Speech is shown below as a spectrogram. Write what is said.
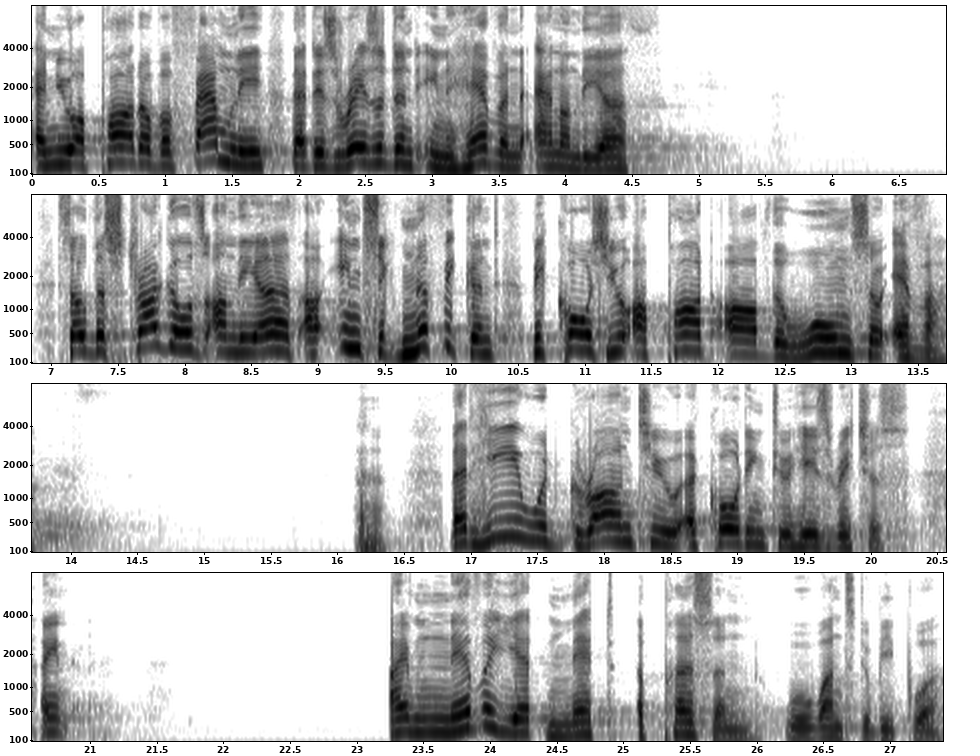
and you are part of a family that is resident in heaven and on the earth. So the struggles on the earth are insignificant because you are part of the whomsoever. that he would grant you according to his riches. I mean, I've never yet met a person who wants to be poor.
